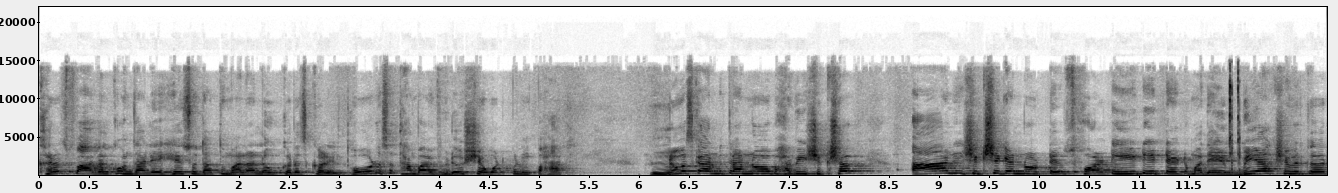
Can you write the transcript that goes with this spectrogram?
खरंच पागल कोण झाले? हे सुद्धा तुम्हाला लवकरच कळेल. थोडंसं थांबा. व्हिडिओ शेवटपर्यंत पहा. नमस्कार मित्रांनो भावी शिक्षक आणि शिक्षकांनो steps for T E T टेटमध्ये मी अक्षविरकर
